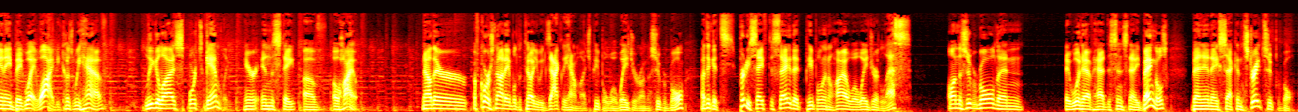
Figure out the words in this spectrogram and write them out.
in a big way. Why? Because we have legalized sports gambling here in the state of Ohio. Now, they're, of course, not able to tell you exactly how much people will wager on the Super Bowl. I think it's pretty safe to say that people in Ohio will wager less on the Super Bowl than they would have had the Cincinnati Bengals been in a second straight Super Bowl.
